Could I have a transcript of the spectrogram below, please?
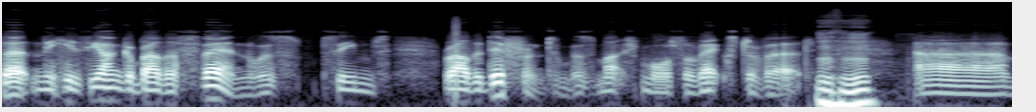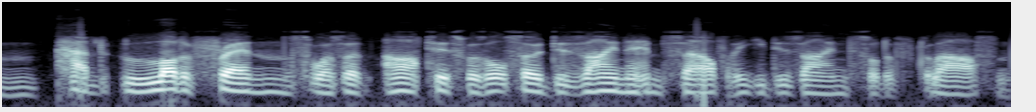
certainly his younger brother Sven was seems rather different and was much more sort of extrovert. Mm-hmm. Um, had a lot of friends. Was an artist. Was also a designer himself. I think he designed sort of glass and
